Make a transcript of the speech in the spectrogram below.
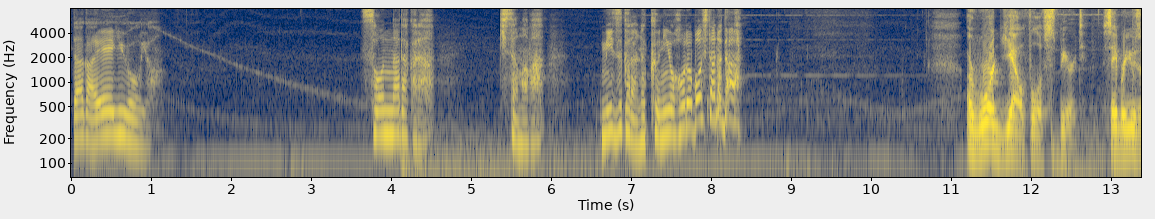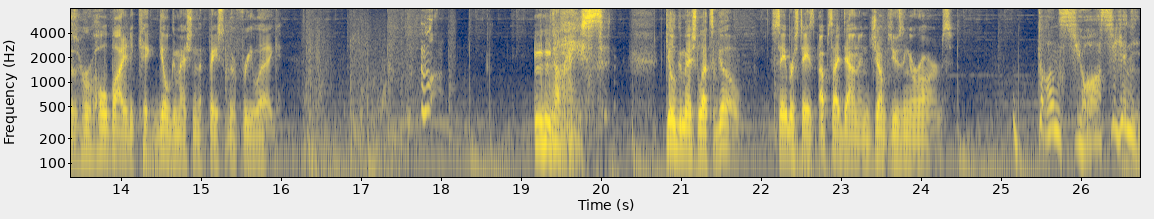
だが英雄王よそんなだから貴様は自らの国を滅ぼしたのだ A roared yell full of spirit. Saber uses her whole body to kick Gilgamesh in the face with her free leg. Nice! Gilgamesh lets go. Saber stays upside down and jumps using her arms. 男子を足毛に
